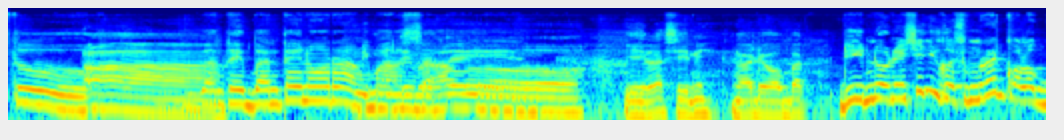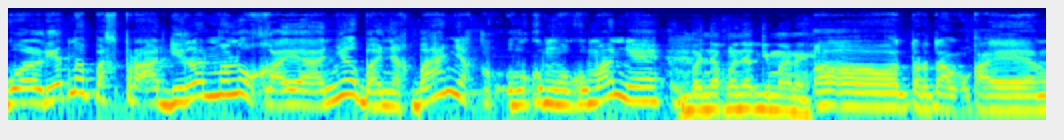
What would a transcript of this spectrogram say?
tuh Ah. bantai-bantain orang masa. Allah Gila sih ini nggak ada obat. di Indonesia juga sebenarnya kalau gue lihat mah pas peradilan mah lo kayaknya banyak-banyak hukum-hukumannya Banyak-banyak gimana? Oh, oh, terutama kayak yang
